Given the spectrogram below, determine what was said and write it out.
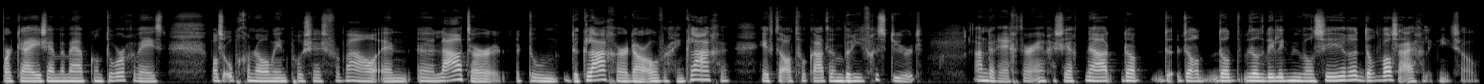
partijen zijn bij mij op kantoor geweest, was opgenomen in het proces verbaal. En later, toen de klager daarover ging klagen, heeft de advocaat een brief gestuurd aan de rechter en gezegd: Nou, dat, dat, dat, dat wil ik nuanceren. Dat was eigenlijk niet zo.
